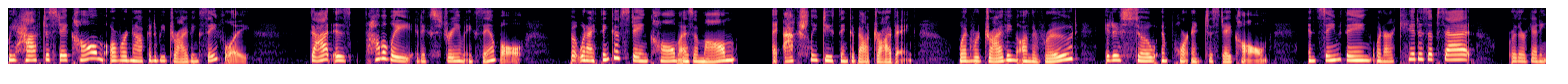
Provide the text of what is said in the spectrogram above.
We have to stay calm or we're not going to be driving safely. That is probably an extreme example, but when I think of staying calm as a mom, I actually do think about driving. When we're driving on the road, it is so important to stay calm. And same thing when our kid is upset or they're getting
